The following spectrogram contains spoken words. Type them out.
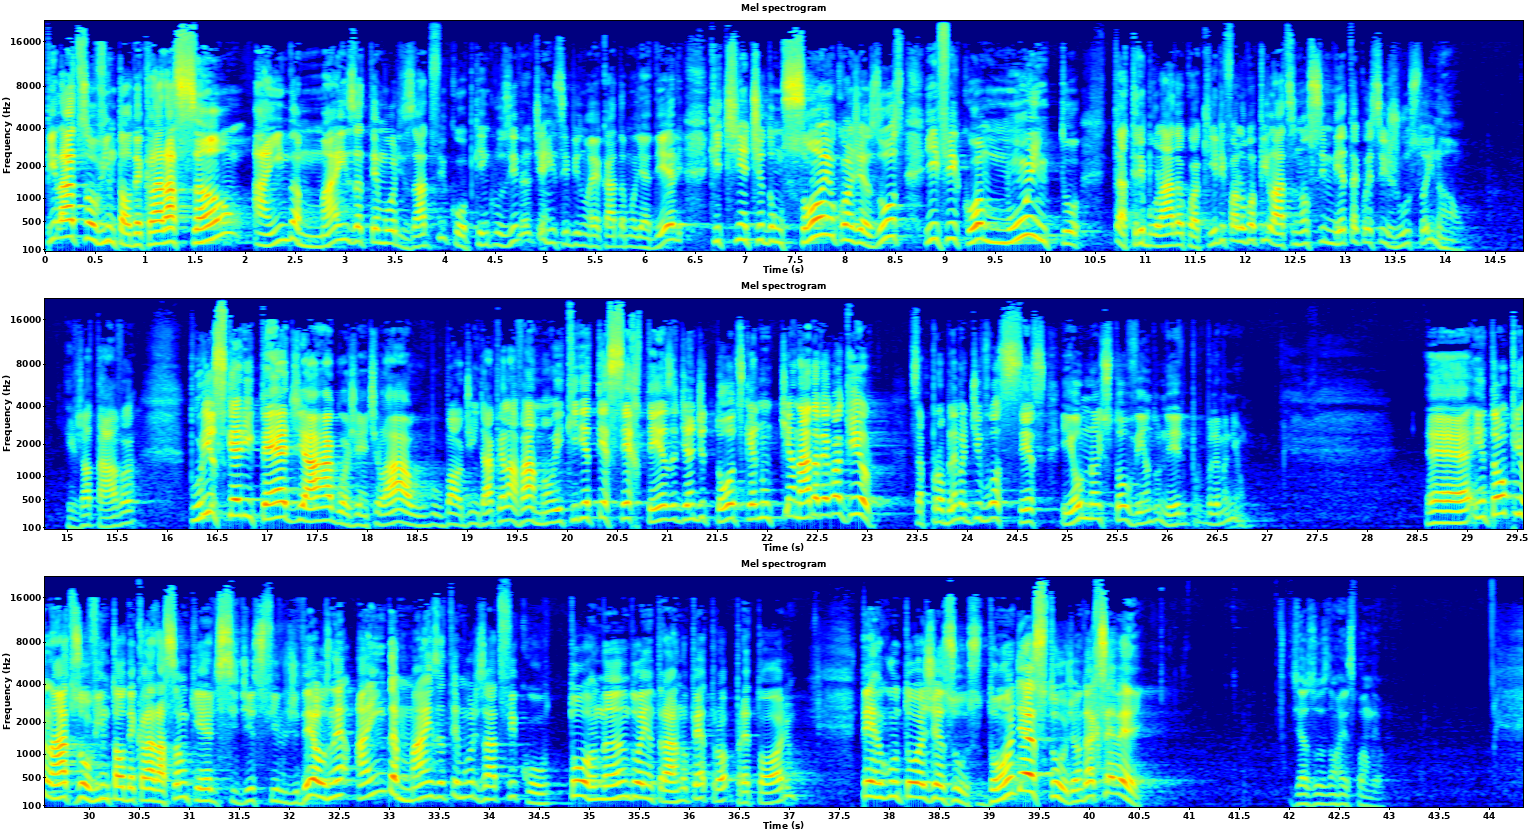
Pilatos, ouvindo tal declaração, ainda mais atemorizado ficou, porque inclusive ele tinha recebido um recado da mulher dele, que tinha tido um sonho com Jesus e ficou muito atribulado com aquilo e falou para Pilatos: não se meta com esse justo aí, não. Ele já estava. Por isso que ele pede água, gente, lá, o, o baldinho de água, para lavar a mão. Ele queria ter certeza diante de todos que ele não tinha nada a ver com aquilo. Isso é problema de vocês. Eu não estou vendo nele problema nenhum. É, então Pilatos, ouvindo tal declaração, que ele se diz filho de Deus, né, ainda mais atemorizado ficou, tornando a entrar no pretório, perguntou a Jesus: De onde és tu? De onde é que você veio? Jesus não respondeu.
